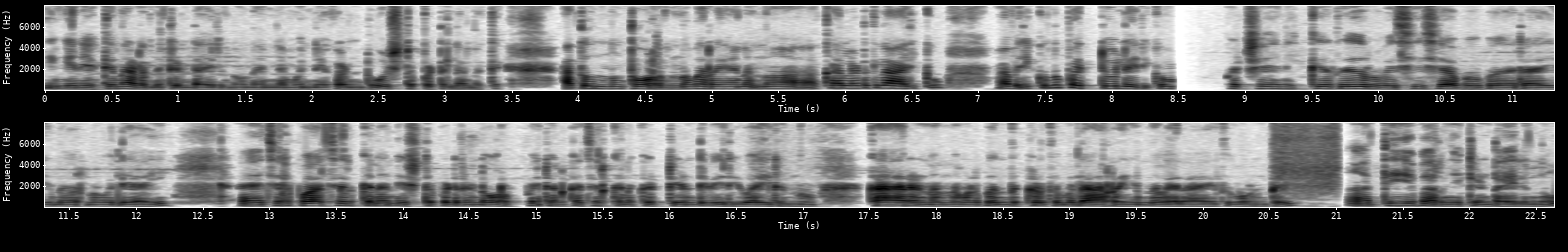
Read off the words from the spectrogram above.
ഇങ്ങനെയൊക്കെ നടന്നിട്ടുണ്ടായിരുന്നു എന്ന് എന്നെ മുന്നേ കണ്ടു ഇഷ്ടപ്പെട്ടില്ല എന്നൊക്കെ. അതൊന്നും തുറന്ന് പറയാനൊന്നും ആ കാലഘട്ടത്തിൽ ആർക്കും അവർക്കൊന്നും പറ്റൂലായിരിക്കും. പക്ഷേ എനിക്കത് ഉർവശി ശാപുപകാരമായി എന്ന് പറഞ്ഞ പോലെയായി. ചിലപ്പോൾ ആ ചെറുക്കൻ എന്നെ ഇഷ്ടപ്പെട്ടിട്ടുണ്ട്. ഉറപ്പായിട്ട് എനിക്ക് ആ ചെറുക്കനെ കെട്ടേണ്ടി വരുമായിരുന്നു കാരണം നമ്മൾ ബന്ധുക്കൾ തമ്മിൽ അറിയുന്നവരായത് കൊണ്ട് പറഞ്ഞിട്ടുണ്ടായിരുന്നു.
